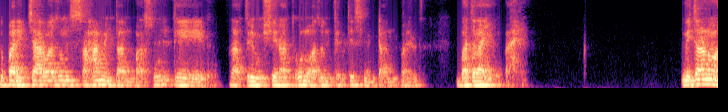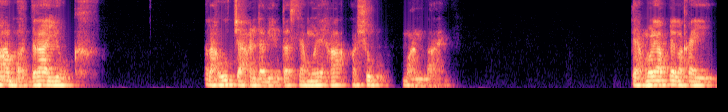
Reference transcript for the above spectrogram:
दुपारी चार वाजून सहा मिनिटांपासून ते रात्री उशिरा दोन वाजून तेहतीस मिनिटांपर्यंत भद्रा योग आहे. मित्रांनो हा भद्रा योग राहूच्या अंडात येत असल्यामुळे हा अशुभ मानला आहे. त्यामुळे आपल्याला काही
